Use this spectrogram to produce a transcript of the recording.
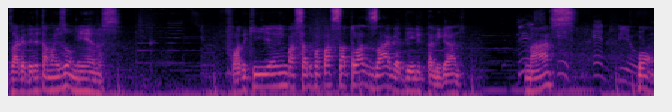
A zaga dele tá mais ou menos. Foda que é embaçado pra passar pela zaga dele, tá ligado? Mas, bom.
